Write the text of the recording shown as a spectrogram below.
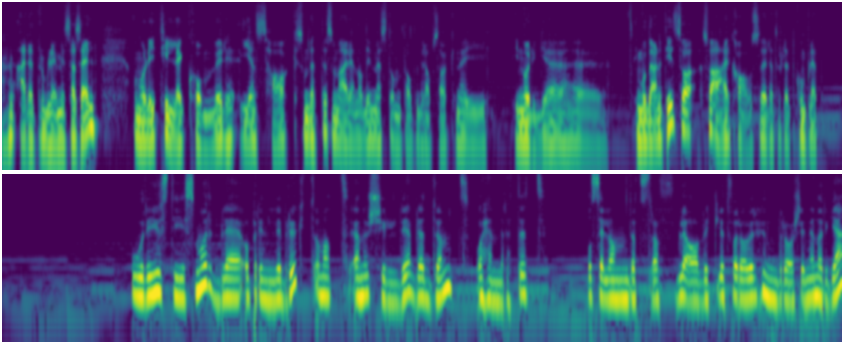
er et problem i seg selv. Og når det i tillegg kommer i en sak som dette, som er en av de mest omtalte drapssakene i, i Norge eh, i moderne tid, så, så er kaoset rett og slett komplett. Ordet justismord ble opprinnelig brukt om at en uskyldig ble dømt og henrettet. Og selv om dødsstraff ble avviklet for over 100 år siden i Norge,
